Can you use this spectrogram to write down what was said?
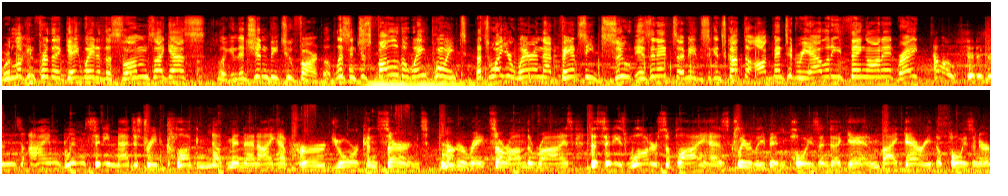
We're looking for the gateway to the slums, I guess. Look, it shouldn't be too far. Listen, just follow the waypoint. That's why you're wearing that fancy suit, isn't it? I mean, it's, it's got the augmented reality thing on it, right? Hello, citizens. I'm Blim City Magistrate Clug Nugman, and I have heard your concerns. Murder rates are on the rise. The city's water supply has clearly been poisoned again by Gary the Poisoner.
